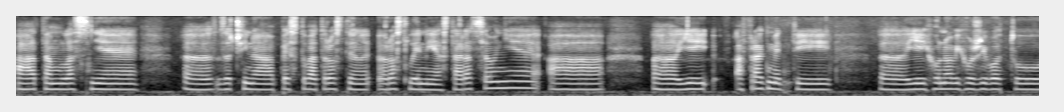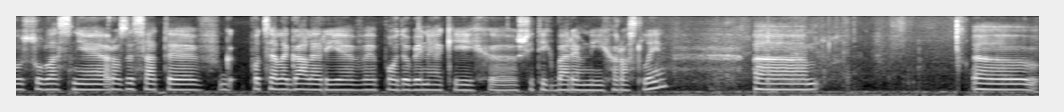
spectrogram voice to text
a tam vlastně e, začíná pestovat rostliny, rostliny a starat se o ně a, jej, a fragmenty jejího nového životu jsou vlastně rozesaté v, po celé galerie v podobě nějakých šitých barevných rostlin. Uh, uh,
